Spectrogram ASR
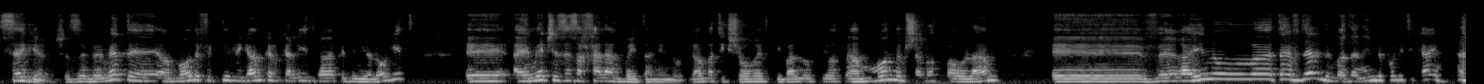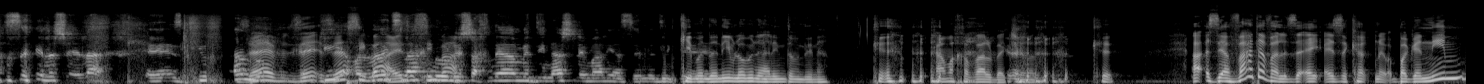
סגר, שזה באמת אה, מאוד אפקטיבי, גם כלכלית, גם אפידמיולוגית. אה, האמת שזה זכה להרבה התעניינות. גם בתקשורת קיבלנו פניות מהמון ממשלות בעולם, אה, וראינו את ההבדל בין מדענים לפוליטיקאים. אז לשאלה. אה, זה זה- לא זה- חלקי, זה הסיבה, אבל לא איזה הצלחנו סיבה? לשכנע מדינה שלמה ליישם את זה. כי כ- מדענים לא מנהלים את המדינה. כן, כמה חבל בהקשר הזה. כן. זה עבד אבל, זה, זה, בגנים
